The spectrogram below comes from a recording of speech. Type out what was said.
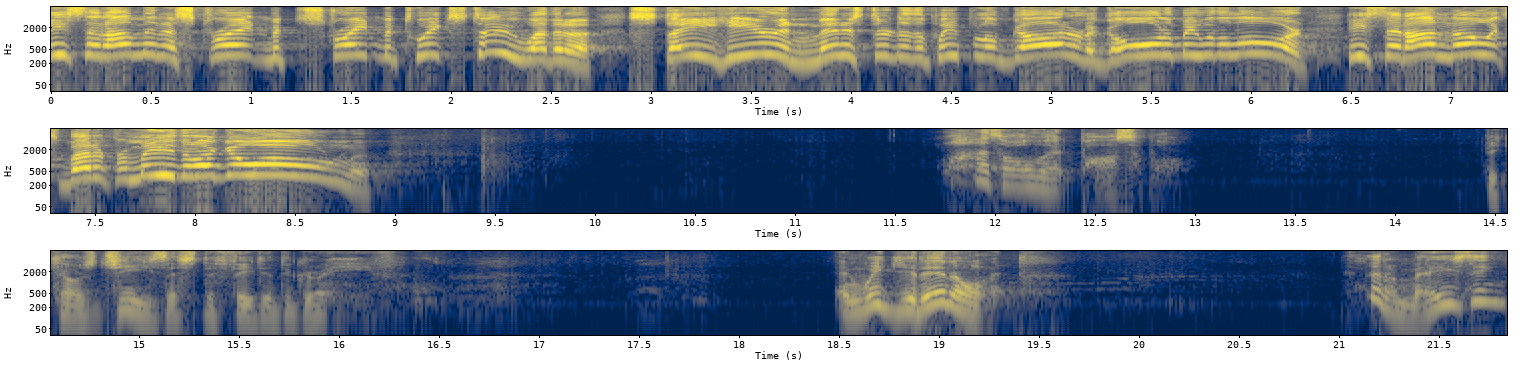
He said, I'm in a strait, strait betwixt two, whether to stay here and minister to the people of God or to go on and be with the Lord. He said, I know it's better for me that I go on. Why is all that possible? Because Jesus defeated the grave. And we get in on it. Isn't that amazing?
